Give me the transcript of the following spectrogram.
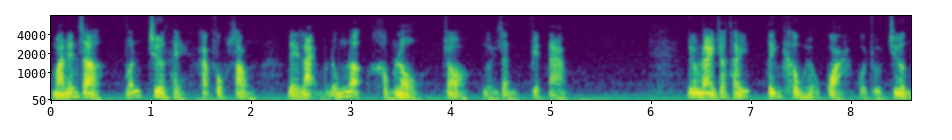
Mà đến giờ vẫn chưa thể khắc phục xong để lại một đống nợ khổng lồ cho người dân Việt Nam. Điều này cho thấy tính không hiệu quả của chủ trương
